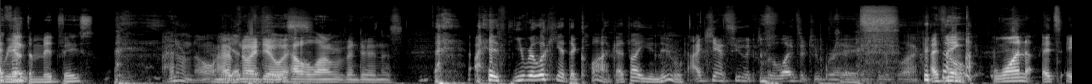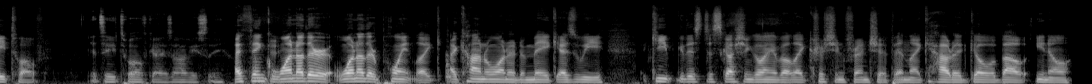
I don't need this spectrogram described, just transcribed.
I are we think at the mid phase I don't know. I have at no idea what, how long we've been doing this. I, you were looking at the clock. I thought you knew. I can't see the, the lights are too bright. I Okay. can't see the clock. I think one it's eight twelve. it's 812 guys obviously I think Okay. one other one other point like I kind of wanted to make as we keep this discussion going about like Christian friendship and like how to go about you know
